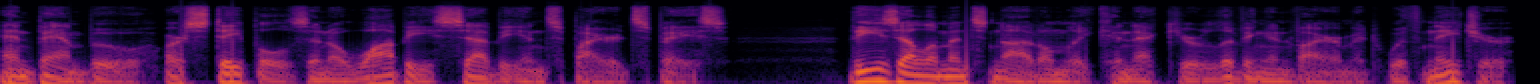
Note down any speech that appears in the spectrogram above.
and bamboo are staples in a wabi-sabi-inspired space. These elements not only connect your living environment with nature,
